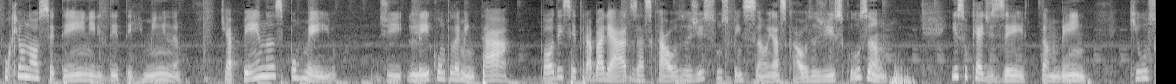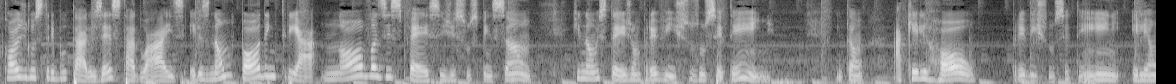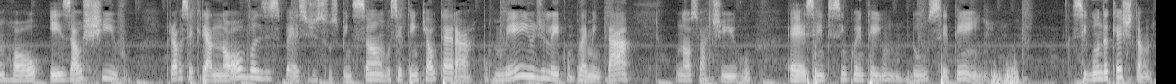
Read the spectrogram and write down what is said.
Porque o nosso CTN ele determina que apenas por meio de lei complementar podem ser trabalhadas as causas de suspensão e as causas de exclusão. Isso quer dizer também que os códigos tributários estaduais, eles não podem criar novas espécies de suspensão que não estejam previstos no CTN. Então, aquele rol previsto no CTN, ele é um rol exaustivo. Para você criar novas espécies de suspensão, você tem que alterar, por meio de lei complementar, o nosso artigo é, 151 do CTN. Segunda questão.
